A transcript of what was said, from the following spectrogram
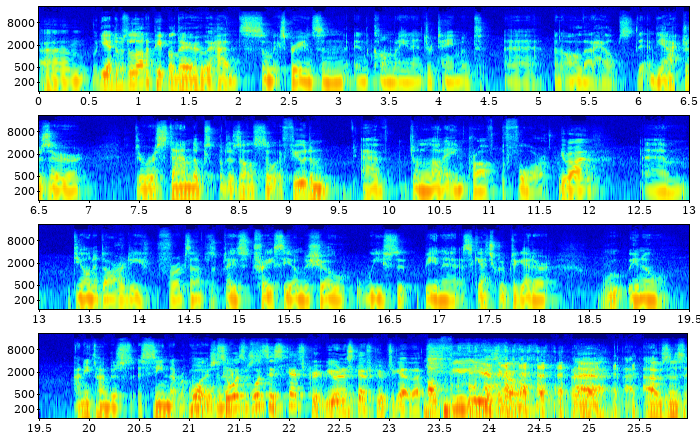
Um, yeah, there was a lot of people there who had some experience in, in comedy and entertainment, uh, and all that helps. The, and the actors are there were stand ups, but there's also a few of them have done a lot of improv before. you're right. Um, Diona Doherty, for example, plays Tracy on the show. We used to be in a, sketch group together. We, you know, anytime there's a scene that Whoa, requires an so what's, what's this sketch group? You're in a sketch group together. a few years ago, uh, I, I was in, this,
